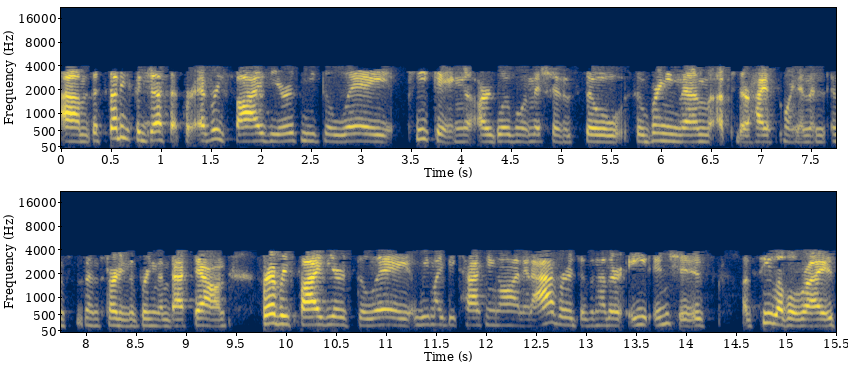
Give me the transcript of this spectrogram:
um, the study suggests that for every five years we delay peaking our global emissions, so so bringing them up to their highest point and then and then starting to bring them back down. For every five years delay, we might be tacking on an average of another eight inches of sea level rise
